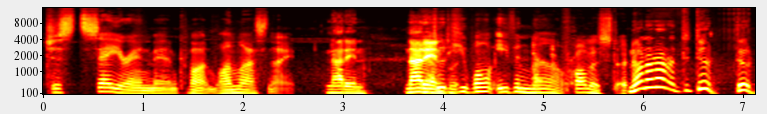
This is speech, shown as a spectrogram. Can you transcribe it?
Just say you're in, man. Come on, one last night. Not in. Not in. Dude, he won't even know. I promised. No, no, no, no, dude, dude.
